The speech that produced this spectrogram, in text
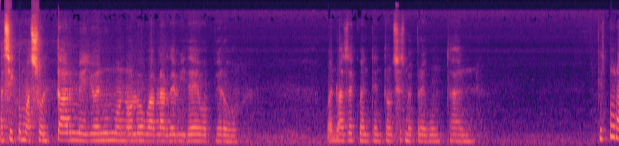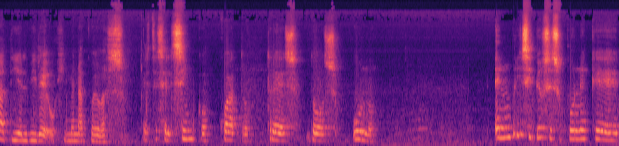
así como a soltarme yo en un monólogo a hablar de video, pero bueno, haz de cuenta, entonces me preguntan, ¿qué es para ti el video, Jimena Cuevas? Este es el 5, 4, 3, 2, 1 en un principio se supone que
